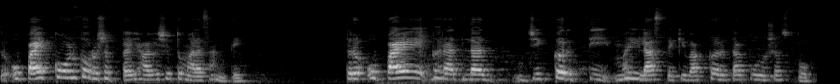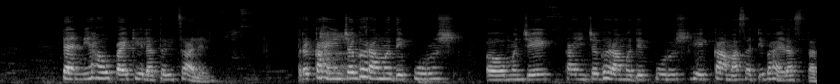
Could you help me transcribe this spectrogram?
तर उपाय कोण करू शकतं ह्याविषयी तुम्हाला सांगते. तर उपाय घरातला जी करती महिला असते किंवा करता पुरुष असतो त्यांनी हा उपाय केला तरी चालेल. तर काहींच्या घरामध्ये पुरुष म्हणजे काहींच्या घरामध्ये पुरुष हे कामासाठी बाहेर असतात.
